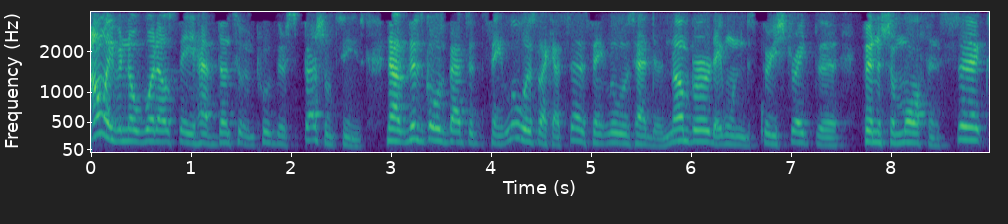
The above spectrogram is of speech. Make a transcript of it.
I don't even know what else they have done to improve their special teams. Now, this goes back to St. Louis. Like I said, St. Louis had their number. They won three straight to finish them off in six.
